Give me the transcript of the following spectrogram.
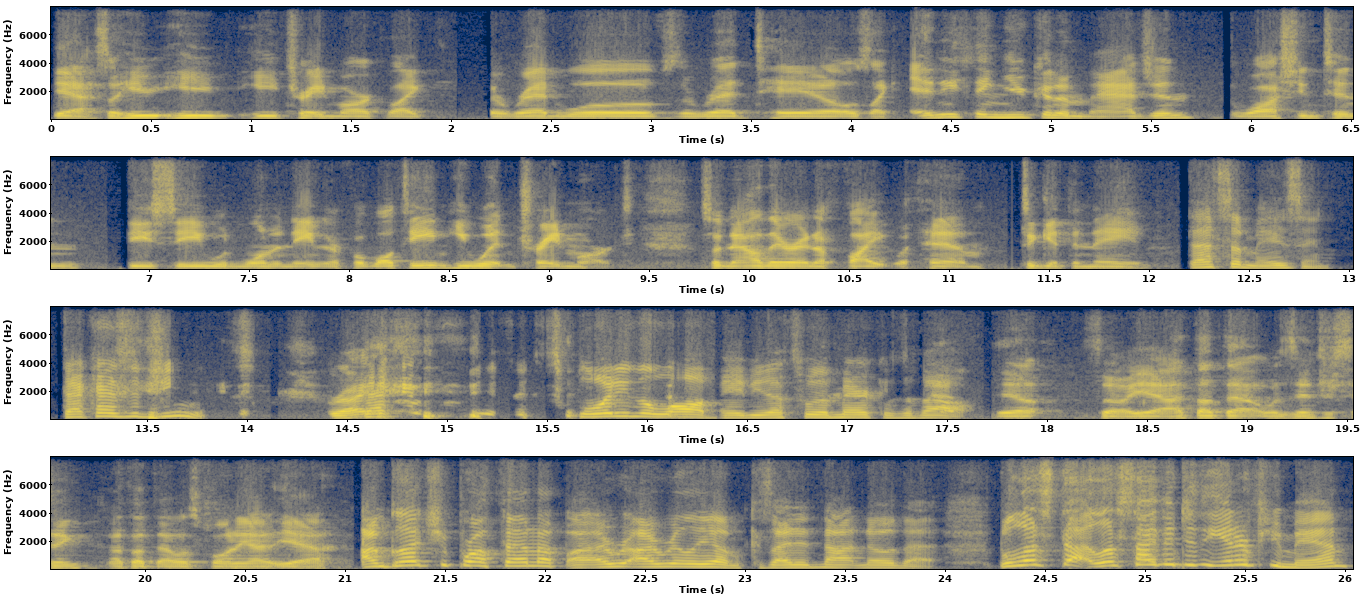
Yeah, so he he he trademarked like the Red Wolves, the Red Tails, like anything you can imagine. Washington DC would want to name their football team. He went and trademarked. So now they're in a fight with him to get the name. That's amazing. That guy's a genius. Right? That guy's. Exploiting the law, baby. That's what America's about. yeah. So yeah, I thought that was interesting. I thought that was funny. I, yeah. I'm glad you brought that up. I, I really am because I did not know that. But let's di- let's dive into the interview, man.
